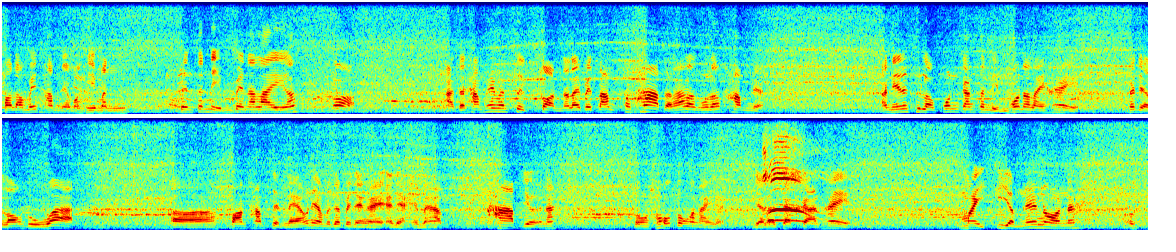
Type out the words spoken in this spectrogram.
พอเราไม่ทำเนี่ยบางทีมันเป็นสนิมเป็นอะไรเนาะก็อาจจะทำให้มันสึกก่อนอะไรไปตามสภาพแต่ถ้าเราทุเราทำเนี่ย อันนี้ก็คือเราพ่นกันสนิมพ่นอะไรให้ ก็เดี๋ยวลองดูว่าตอนทำเสร็จแล้วเนี่ยมันจะเป็นยังไงอันเนี้ยเห็นไหมครับคาบเยอะนะ ตรงโชคตรงอะไรเนี่ยเดี๋ยวเราจัดการให้ ใหม่เอี่ยมแน่นอนนะ โอเค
